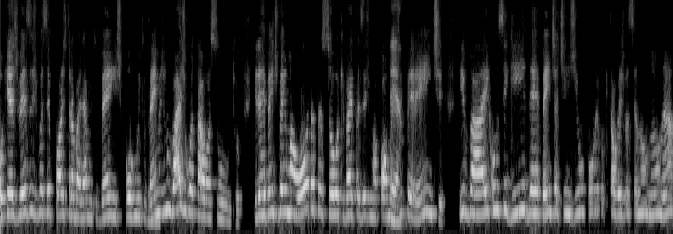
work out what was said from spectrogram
Porque às vezes você pode trabalhar muito bem, expor muito bem, mas não vai esgotar o assunto. E de repente vem uma outra pessoa que vai fazer de uma forma é. diferente e vai conseguir, de repente, atingir um público que talvez você não, não né?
